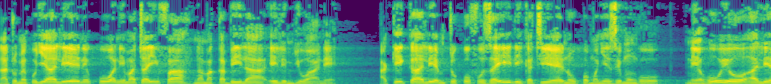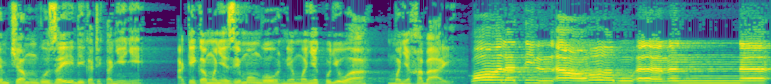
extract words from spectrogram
na tumekujalieni kuwa ni mataifa na makabila ili mjuane. Hakika aliyemtukufu zaidi kati yenu kwa Mwenyezi Mungu ni huyo aliyemcha Mungu zaidi katika nyinyi. Hakika Mwenyezi Mungu ni mwenye kujua, mwenye habari. Qalatil a'rabu amanna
